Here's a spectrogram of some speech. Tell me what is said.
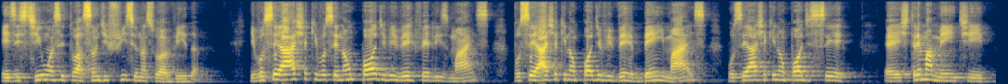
existiu uma situação difícil na sua vida. E você acha que você não pode viver feliz mais, você acha que não pode viver bem mais, você acha que não pode ser é, extremamente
